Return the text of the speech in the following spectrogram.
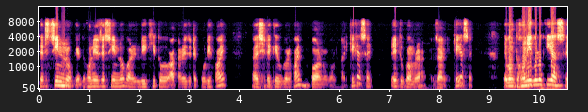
যেটা চিহ্নকে, ধ্বনির যে চিহ্ন বা লিখিত আকারে যেটা করি হয় সেটাকে বলা হয়? বর্ণ বলা হয়, ঠিক আছে? এইটুকু আমরা জানি, ঠিক আছে? এবং ধ্বনিগুলো কি আছে?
